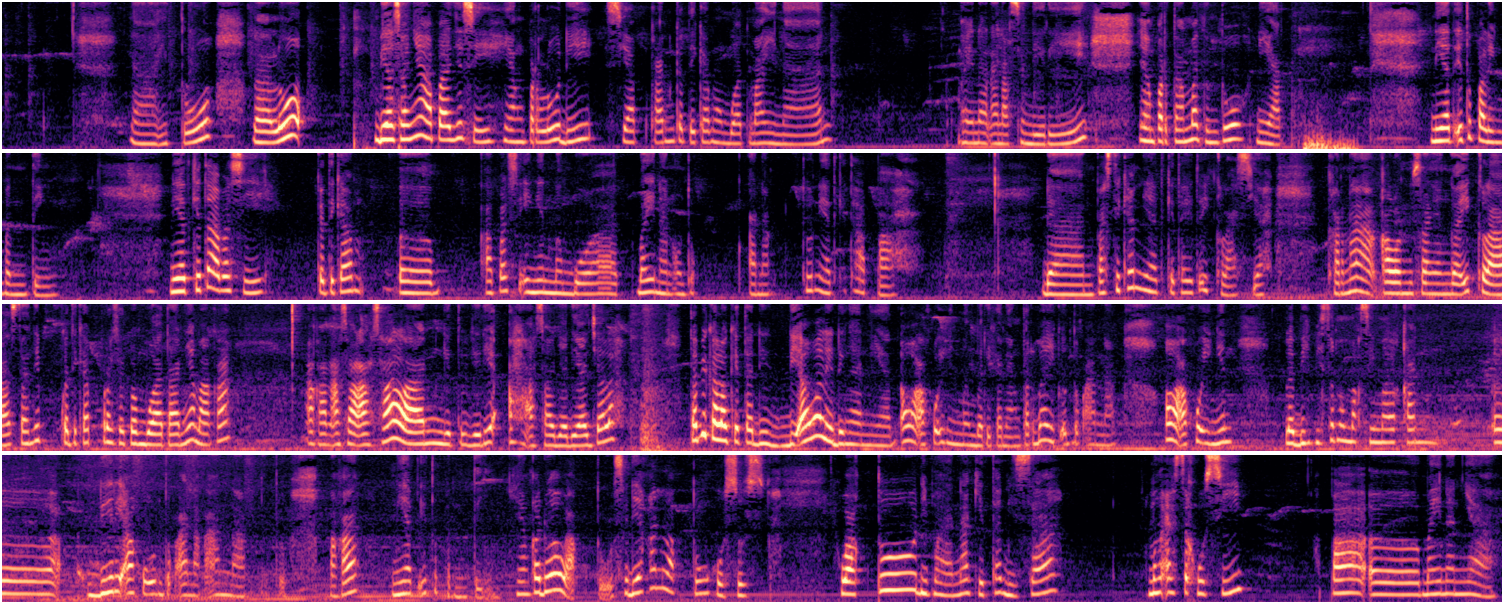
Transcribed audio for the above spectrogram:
Nah itu. Lalu biasanya apa aja sih yang perlu disiapkan ketika membuat mainan? Mainan anak sendiri. Yang pertama tentu niat. Niat itu paling penting. Niat kita apa sih ketika eh, apa sih ingin membuat mainan untuk anak? Itu niat kita apa? Dan pastikan niat kita itu ikhlas ya. Karena kalau misalnya nggak ikhlas nanti ketika proses pembuatannya maka akan asal-asalan gitu. Jadi ah asal jadi aja lah. Tapi kalau kita di, diawali dengan niat oh aku ingin memberikan yang terbaik untuk anak. Oh aku ingin lebih bisa memaksimalkan uh, diri aku untuk anak-anak gitu. Maka niat itu penting. Yang kedua waktu. Sediakan waktu khusus. Waktu di mana kita bisa mengeksekusi apa uh, mainannya.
